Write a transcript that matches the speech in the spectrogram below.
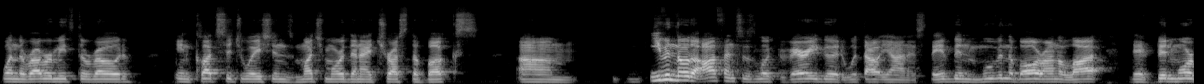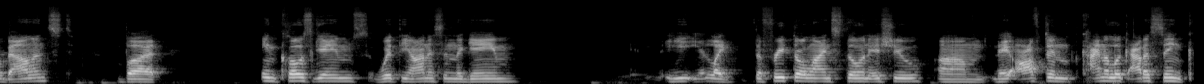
when the rubber meets the road in clutch situations much more than I trust the Bucks. Um, even though the offenses looked very good without Giannis, they've been moving the ball around a lot. They've been more balanced, but in close games with Giannis in the game, he like the free throw line's still an issue. Um, they often kind of look out of sync.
